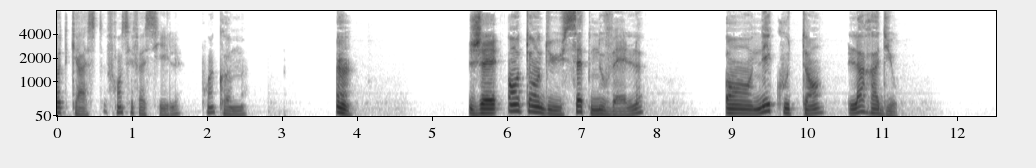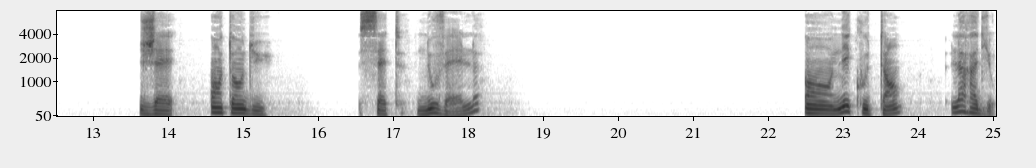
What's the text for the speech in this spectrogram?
podcast françaisfacile.com 1. J'ai entendu cette nouvelle en écoutant la radio. J'ai entendu cette nouvelle en écoutant la radio.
